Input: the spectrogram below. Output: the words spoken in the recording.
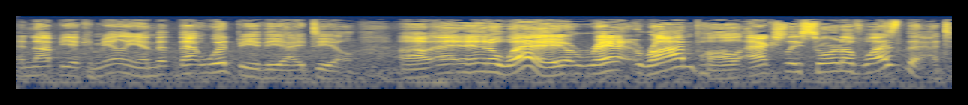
and not be a chameleon that that would be the ideal uh, in a way, Ron Paul actually sort of was that.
